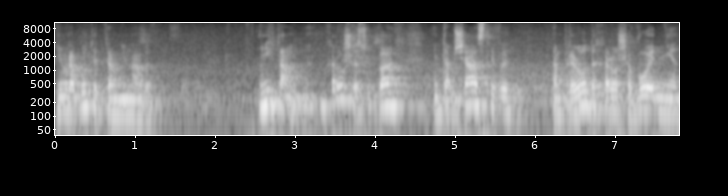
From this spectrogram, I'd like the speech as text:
им работать там не надо. У них там хорошая судьба, они там счастливы, там природа хорошая, войн нет.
